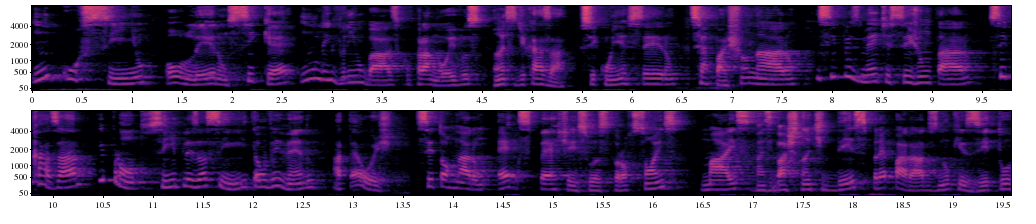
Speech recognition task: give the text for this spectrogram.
um cursinho ou leram sequer um livrinho básico para noivos antes de casar. Se conheceram, se apaixonaram e simplesmente se juntaram, se casaram e pronto, simples assim, estão vivendo até hoje se tornaram experts em suas profissões, mas, mas bastante despreparados no quesito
